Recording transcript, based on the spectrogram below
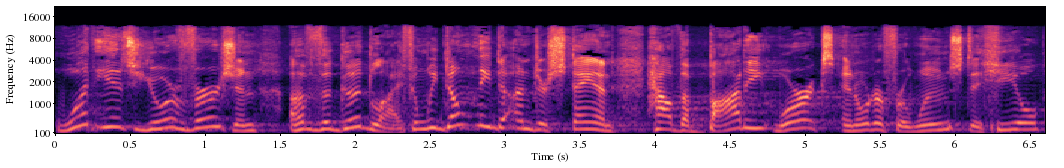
What is your version of the good life? And we don't need to understand how the body works in order for wounds to heal,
